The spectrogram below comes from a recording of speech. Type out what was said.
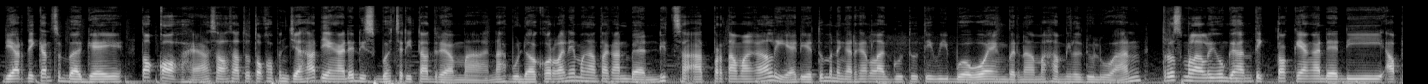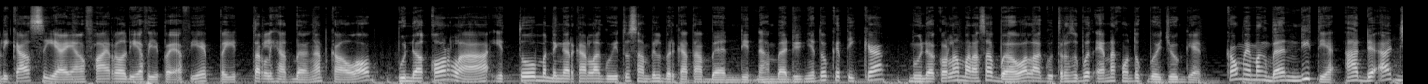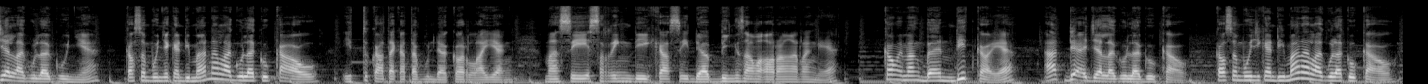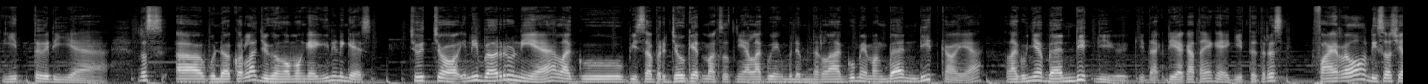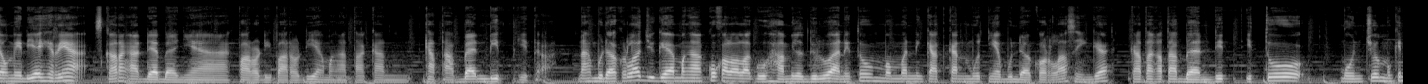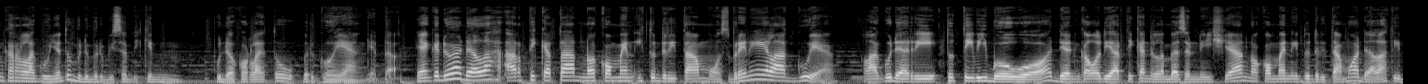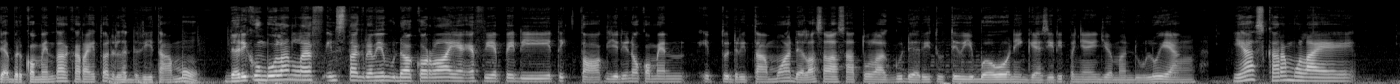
diartikan sebagai tokoh ya, salah satu tokoh penjahat yang ada di sebuah cerita drama. Nah, Bunda Korla ini mengatakan bandit saat pertama kali ya dia itu mendengarkan lagu Tuti Wibowo yang bernama Hamil Duluan, terus melalui unggahan TikTok yang ada di aplikasi ya yang viral di FYP FYP terlihat banget kalau Bunda Bunda Korla itu mendengarkan lagu itu sambil berkata bandit. Nah, banditnya itu ketika Bunda Korla merasa bahwa lagu tersebut enak untuk berjoget. Kau memang bandit ya? Ada aja lagu-lagunya. Kau sembunyikan di mana lagu-lagu kau? Itu kata-kata Bunda Korla yang masih sering dikasih dubbing sama orang-orang ya. Kau memang bandit kau ya? Ada aja lagu-lagu kau kau sembunyikan di mana lagu-lagu kau? Itu dia. Terus uh, Bunda Korla juga ngomong kayak gini nih guys. Cuco, ini baru nih ya lagu bisa berjoget maksudnya. Lagu yang bener-bener lagu memang bandit kau ya. Lagunya bandit gitu kita dia katanya kayak gitu. Terus viral di sosial media akhirnya sekarang ada banyak parodi-parodi yang mengatakan kata bandit gitu. Nah Bunda Korla juga mengaku kalau lagu Hamil Duluan itu meningkatkan moodnya Bunda Korla sehingga kata-kata bandit itu muncul mungkin karena lagunya tuh bener-bener bisa bikin Bunda Korla itu bergoyang gitu. Yang kedua adalah arti kata no comment itu deritamu. Sebenarnya ini lagu ya, lagu dari Tuti Wibowo dan kalau diartikan dalam bahasa Indonesia no comment itu deritamu adalah tidak berkomentar karena itu adalah deritamu dari kumpulan live Instagramnya Bunda Korla yang FYP di TikTok jadi no comment itu deritamu adalah salah satu lagu dari Tuti Wibowo nih guys jadi penyanyi zaman dulu yang ya sekarang mulai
